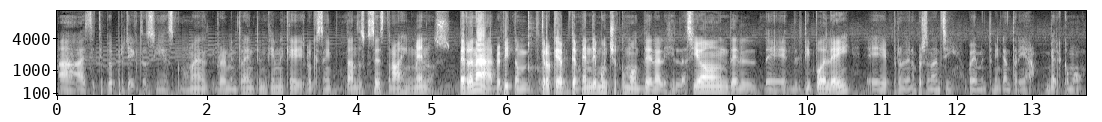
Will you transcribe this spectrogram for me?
a este tipo de proyectos y es como realmente la gente entiende que lo que está intentando es que ustedes trabajen menos pero nada repito creo que depende mucho como de la legislación del, del tipo de ley eh, pero en lo personal sí obviamente me encantaría ver cómo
